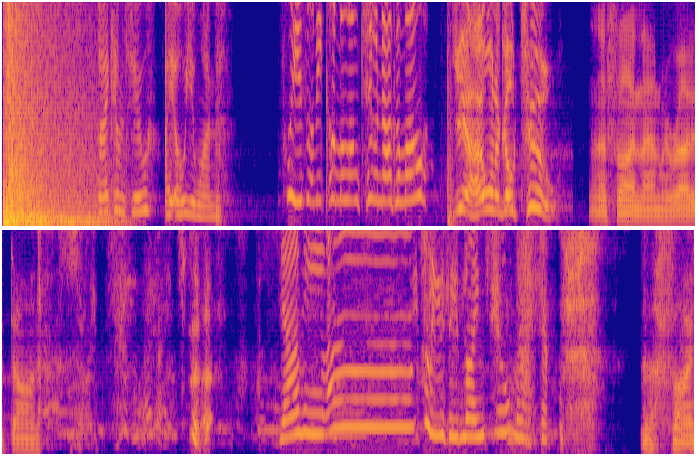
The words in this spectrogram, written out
Can I come too? I owe you one. Please let me come along too, Nagumo. Yeah, I want to go too. Uh, fine then, we ride at dawn. Yummy. Ah, please eat mine too, Master. Uh, fine.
